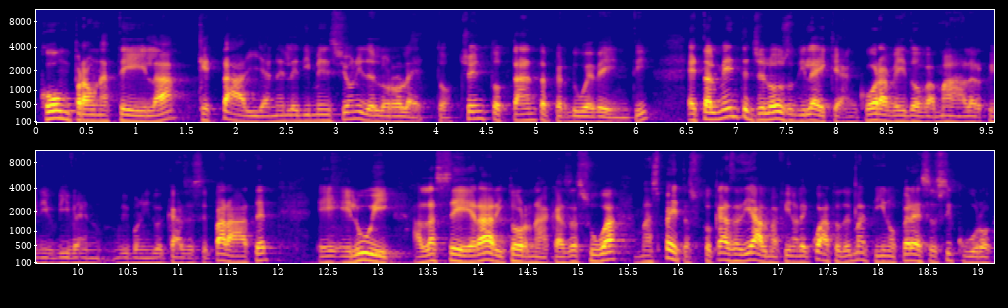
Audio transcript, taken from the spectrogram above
compra una tela che taglia nelle dimensioni del loro letto, 180 x 220, è talmente geloso di lei che è ancora vedova Mahler, quindi vive vivono in due case separate, e, e lui alla sera ritorna a casa sua, ma aspetta sotto casa di Alma fino alle 4 del mattino per essere sicuro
